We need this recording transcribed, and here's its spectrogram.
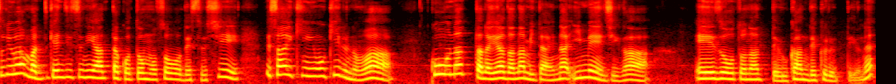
それはま現実にあったこともそうですしで最近起きるのはこうなったら嫌だなみたいなイメージが映像となって浮かんでくるっていうね。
